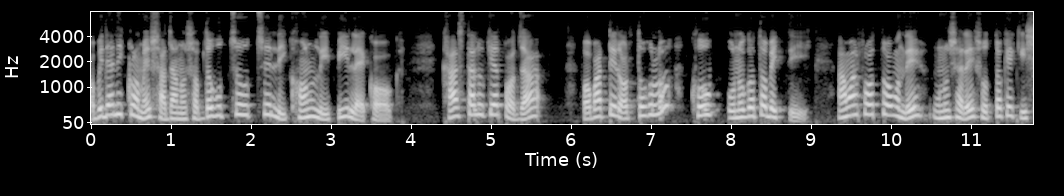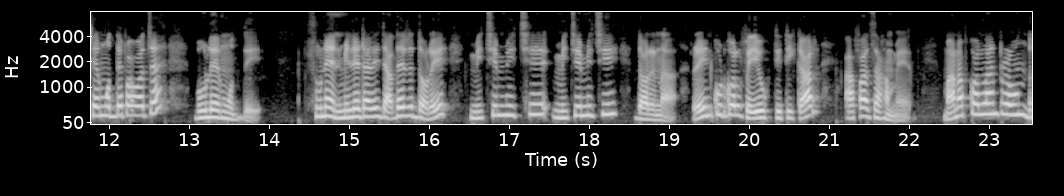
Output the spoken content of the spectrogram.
অবিধানিক ক্রমে সাজানো শব্দগুচ্ছ হচ্ছে লিখন, লিপি, লেখক। খাস তালুকিয়ার প্রজা, প্রবাদটির অর্থ হলো খুব অনুগত ব্যক্তি। আমার পথ প্রবন্ধে অনুসারে সত্যকে কিসের মধ্যে পাওয়া যায়? ভুলের মধ্যে। শুনেন, মিলিটারি যাদের ধরে মিছে মিছে মিচেমিচি ধরে না। রেইনকোট গল্পে এই উক্তিটি কার? আফাজ আহমেদ। মানব কল্যাণ প্রবন্ধ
